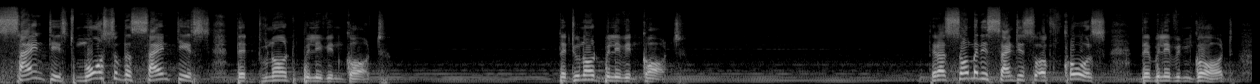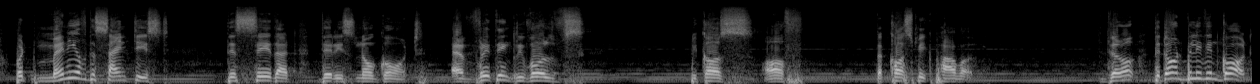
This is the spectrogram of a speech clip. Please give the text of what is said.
Scientists, most of the scientists, they do not believe in God. They do not believe in God. There are so many scientists, of course, they believe in God, but many of the scientists, they say that there is no God. Everything revolves because of the cosmic power. They don't, they don't believe in God.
